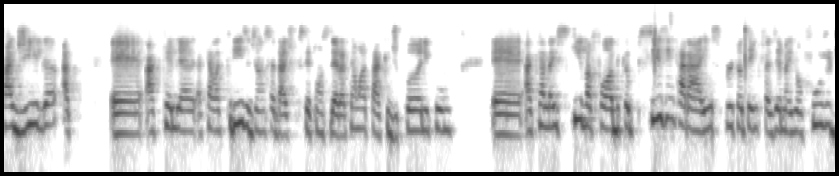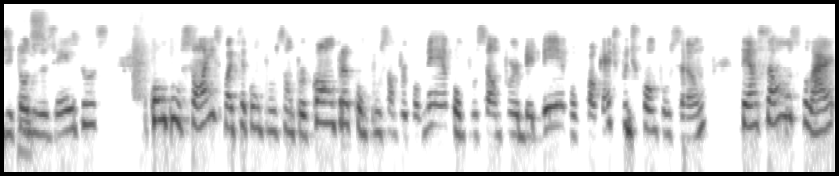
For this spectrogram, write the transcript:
Fadiga, é, aquele, aquela crise de ansiedade que você considera até um ataque de pânico, é, aquela esquiva fóbica, eu preciso encarar isso porque eu tenho que fazer, mas eu fujo de todos os jeitos. Compulsões, pode ser compulsão por compra, compulsão por comer, compulsão por beber, qualquer tipo de compulsão. Tensão muscular,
